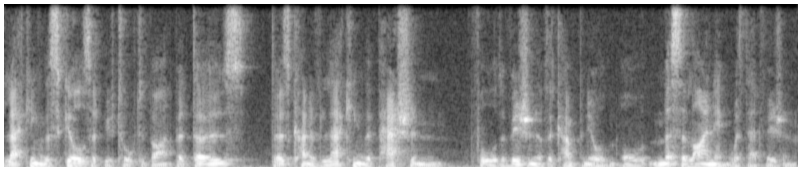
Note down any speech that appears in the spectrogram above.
lacking the skills that we've talked about, but those those kind of lacking the passion for the vision of the company or, or misaligning with that vision.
